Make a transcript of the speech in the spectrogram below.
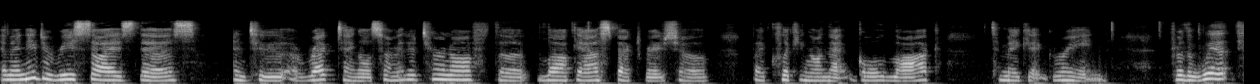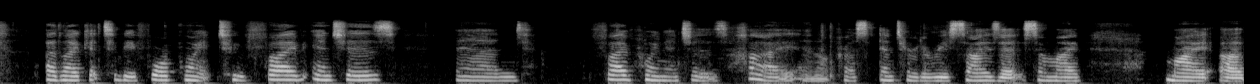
And I need to resize this into a rectangle, so I'm going to turn off the lock aspect ratio by clicking on that gold lock to make it green. For the width, I'd like it to be 4.25 inches and 5 point inches high and I'll press enter to resize it. So my my uh,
